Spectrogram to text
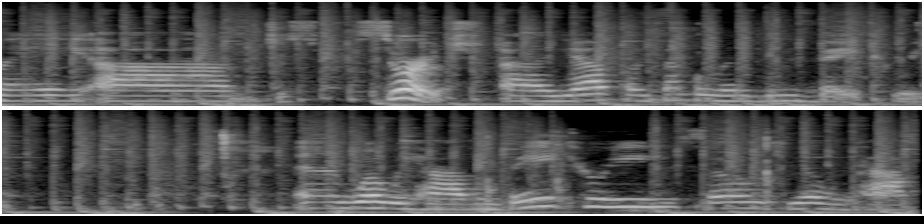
may uh, just search uh, yeah for example let it be bakery. And what we have in bakery so here we have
